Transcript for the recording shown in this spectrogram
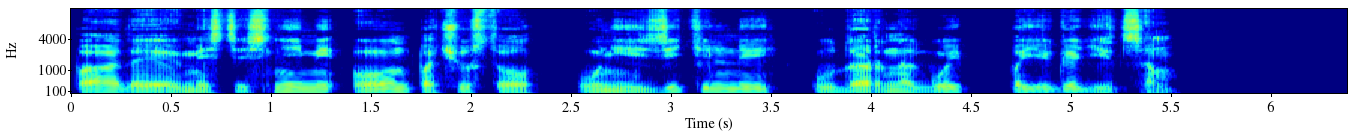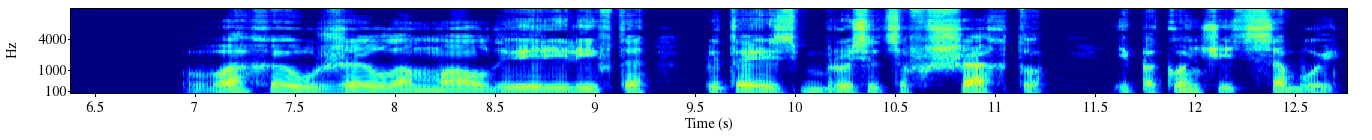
Падая вместе с ними, он почувствовал унизительный удар ногой по ягодицам. Ваха уже ломал двери лифта, пытаясь броситься в шахту и покончить с собой.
